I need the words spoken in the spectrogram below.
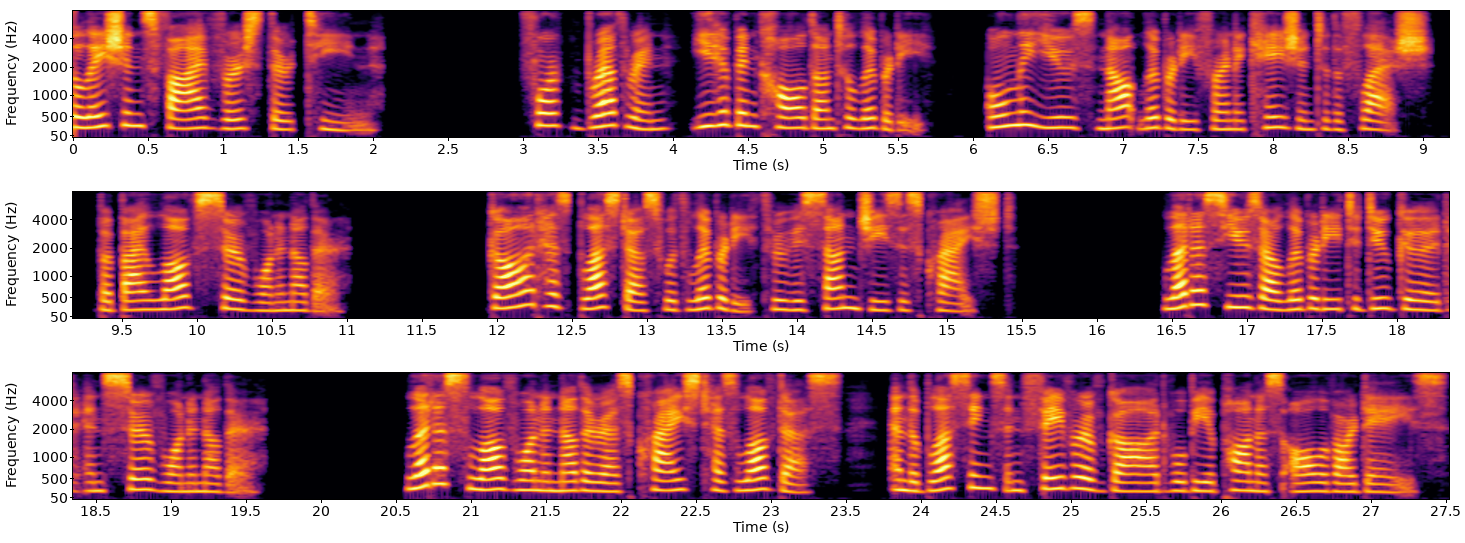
Galatians 5 verse 13. For, brethren, ye have been called unto liberty, only use not liberty for an occasion to the flesh, but by love serve one another. God has blessed us with liberty through his Son Jesus Christ. Let us use our liberty to do good and serve one another. Let us love one another as Christ has loved us, and the blessings and favor of God will be upon us all of our days.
